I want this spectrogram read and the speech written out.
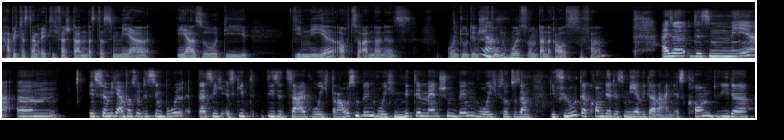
Habe ich das dann richtig verstanden, dass das Meer eher so die, die Nähe auch zu anderen ist und du den Schwung holst, um dann rauszufahren? Also das Meer ähm, ist für mich einfach so das Symbol, dass ich, es gibt diese Zeit, wo ich draußen bin, wo ich mit dem Menschen bin, wo ich sozusagen die Flut, da kommt ja das Meer wieder rein. Es kommt wieder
